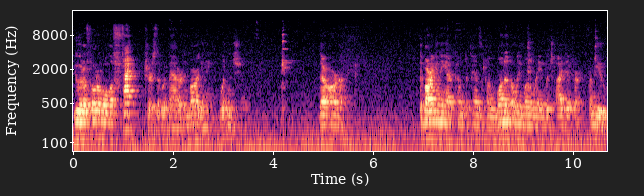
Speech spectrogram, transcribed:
You would have thought of all the factors that would matter in bargaining, wouldn't you? There are none. The bargaining outcome depends upon one and only one way in which I differ from you,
